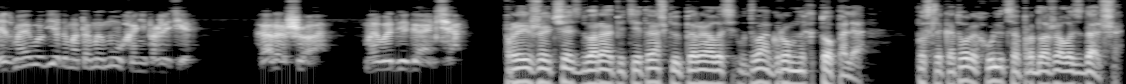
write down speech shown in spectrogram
Без моего ведома там и муха не пролетит. Хорошо, мы выдвигаемся. Проезжая часть двора пятиэтажки упиралась в два огромных тополя, после которых улица продолжалась дальше.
